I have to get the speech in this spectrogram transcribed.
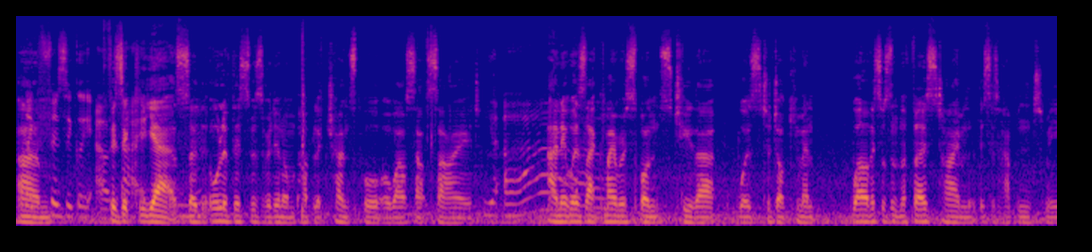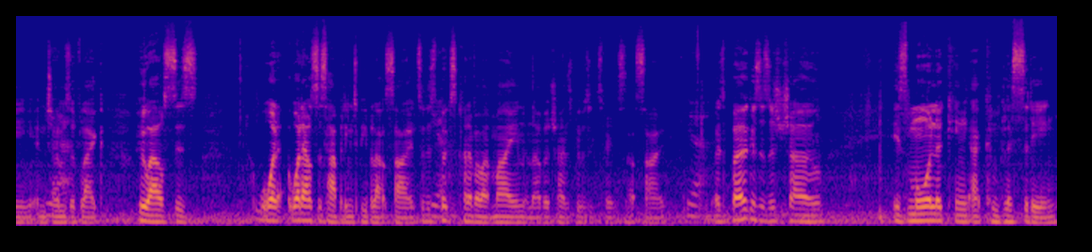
Like Um, physically outside. physically, yeah. So Mhm. th- all of this was written on public transport or whilst outside. Yeah. And it was like my oh. response to that was to document, well, this wasn't the first time that this has happened to me in terms Yeah. of like who else is, what, what else is happening to people outside. So this Yeah. book's kind of about mine and other trans people's experiences outside. Yeah. Whereas Burgers as a show is more looking at complicity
